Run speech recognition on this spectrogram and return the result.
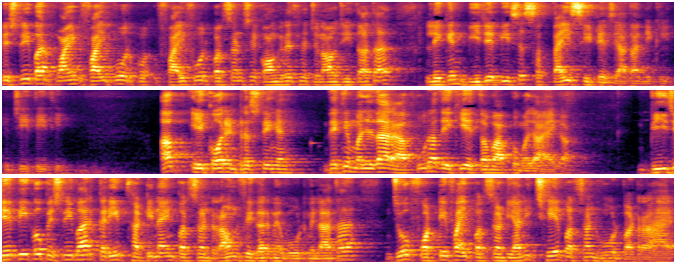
पिछली बार point five four five four percent से कांग्रेस ने चुनाव जीता था, लेकिन बीजेपी से सत्ताईस सीटें ज़्यादा निकली जीती थी। अब एक और इंटरेस्टिंग है। देखिए, मज़ेदार आप पूरा देखिए, तब आपको मज़ा आएगा। बीजेपी को पिछली बार करीब 39 परसेंट राउंड फिगर में वोट मिला था, जो 45 परसेंट यानी 6 परसेंट वोट बढ़ रहा है।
